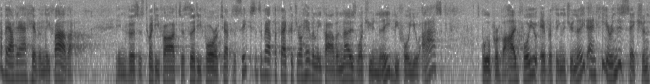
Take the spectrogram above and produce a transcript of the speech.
about our heavenly Father. In verses 25 to 34 of chapter 6, it's about the fact that your heavenly Father knows what you need before you ask will provide for you everything that you need. And here in this section,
